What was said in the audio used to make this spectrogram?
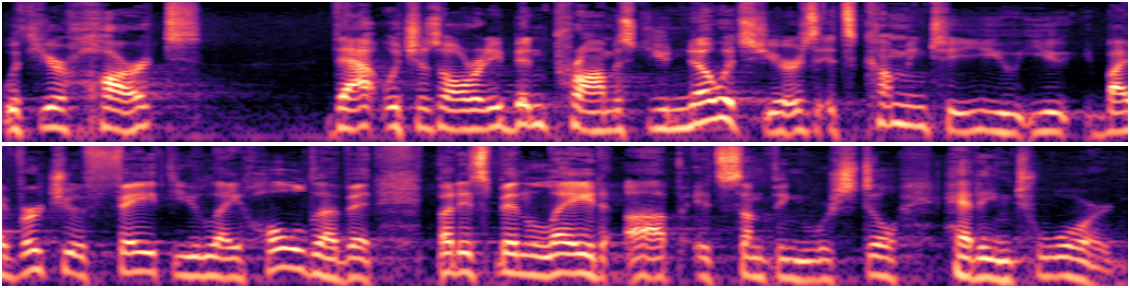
with your heart that which has already been promised. You know it's yours, it's coming to you. you. By virtue of faith, you lay hold of it, but it's been laid up. It's something we're still heading toward.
